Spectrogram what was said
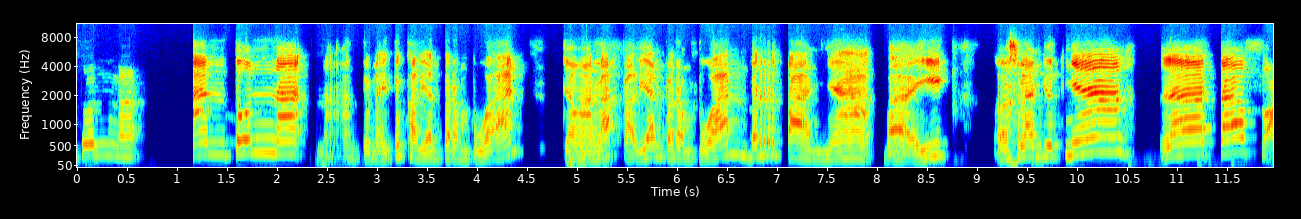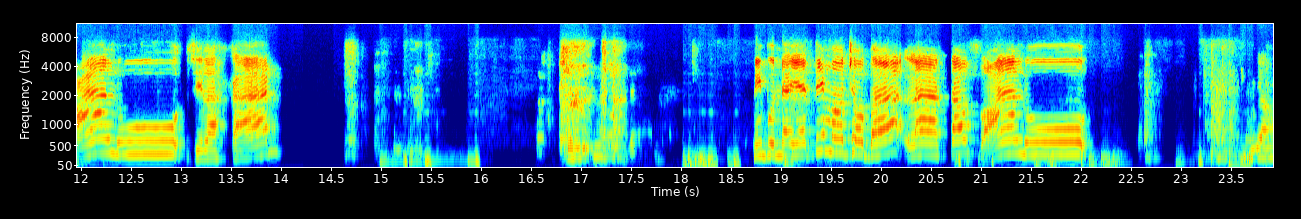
Tunna, Antuna. Nah, antuna itu kalian perempuan. Janganlah kalian perempuan bertanya. Baik. Eh, selanjutnya la taf'alu. Silahkan. Nih Bunda Yati mau coba la taf'alu. Yang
